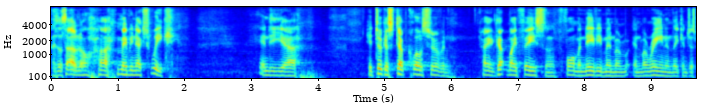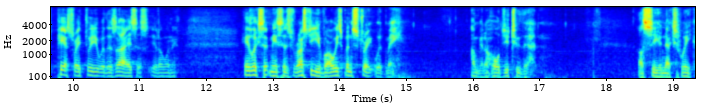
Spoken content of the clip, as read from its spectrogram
I says, I don't know, uh, maybe next week. And he, uh, he took a step closer and kind of got my face and a former Navy man and Marine, and they can just pierce right through you with his eyes. You know, when he, he looks at me and says, Rusty, you've always been straight with me. I'm going to hold you to that. I'll see you next week.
